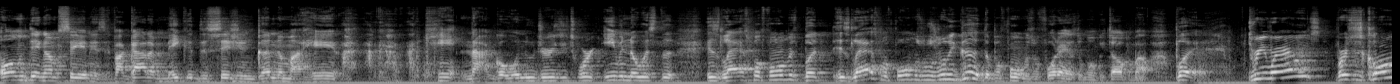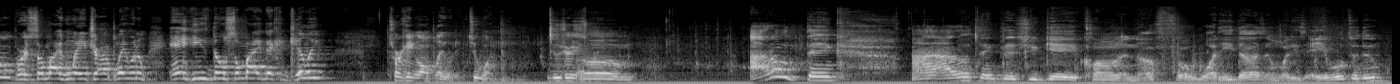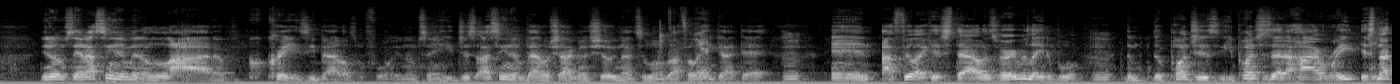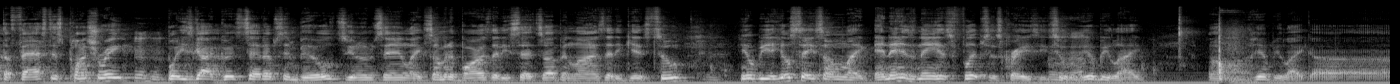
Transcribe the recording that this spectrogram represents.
Only thing I'm saying is, if I gotta make a decision, gun to my head, I, I, got- I can't not go with Nu Jerzey Twork, even though it's the his last performance. But his last performance was really good. The performance before that is the one we talk about. But three rounds versus clone versus somebody who ain't trying to play with him, and he's know somebody that can kill him. Twork ain't gonna play with him. Two one. Nu Jerzey. Um, I don't think. I, I don't think that you gave Clone enough for what he does and what he's able to do. You know what I'm saying? I've seen him in a lot of crazy battles before. You know what I'm saying? He just I seen him battle Shotgun Suge not too long ago. I feel like he got that, mm-hmm. and I feel like his style is very relatable. Mm-hmm. The, the punches he punches at a high rate. It's not the fastest punch rate, mm-hmm. but he's got good setups and builds. You know what I'm saying? Like some of the bars that he sets up and lines that he gets to, he'll be he'll say something like, and then his name his flips is crazy too. He'll be like, uh, he'll be like, uh,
